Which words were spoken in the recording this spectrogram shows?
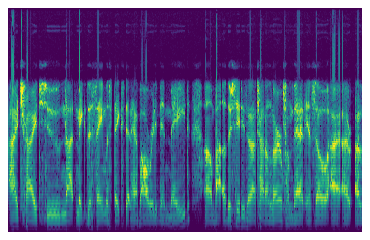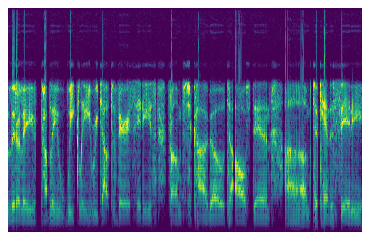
I try to not make the same mistakes that have already been made um, by other cities, and I try to learn from that. And so I, I, I literally probably weekly reach out to various cities from Chicago to Austin um, to Kansas City,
